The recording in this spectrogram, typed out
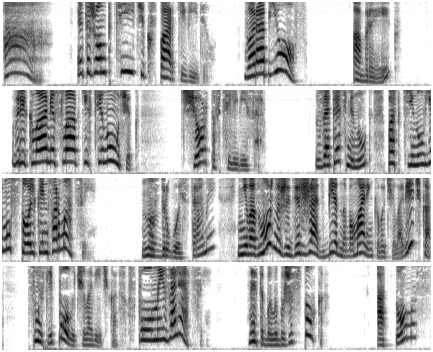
«А, это же он птичек в парке видел! Воробьев! А Брейк? В рекламе сладких тянучек! Чертов телевизор!» за пять минут подкинул ему столько информации. Но, с другой стороны, невозможно же держать бедного маленького человечка, в смысле получеловечка, в полной изоляции. Это было бы жестоко. А Томас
